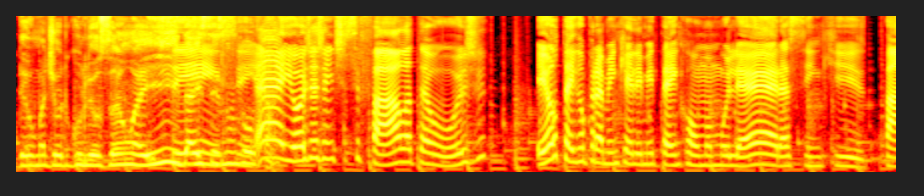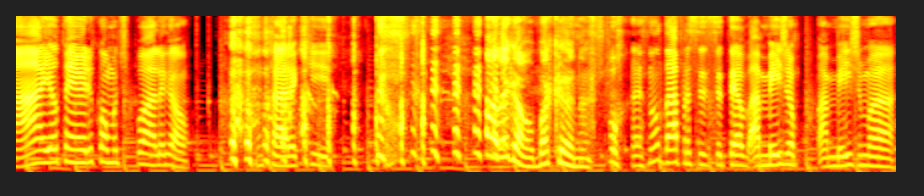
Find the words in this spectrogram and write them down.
deu uma de orgulhosão aí, daí vocês não voltaram. É, e hoje a gente se fala até hoje. Eu tenho pra mim que ele me tem como uma mulher, assim, que pá, e eu tenho ele como, tipo, ah, legal. Um cara que. Ah, legal, bacana. Porra, não dá pra você você ter a mesma, a mesma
